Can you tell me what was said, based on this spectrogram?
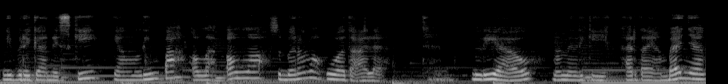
diberikan rezeki yang melimpah oleh Allah Subhanahu wa taala. Beliau memiliki harta yang banyak,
